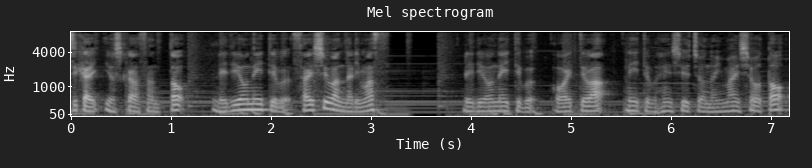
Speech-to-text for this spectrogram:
次回吉川さんとレディオネイティブ最終話になりますレディオネイティブお相手はネイティブ編集長の今井翔と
